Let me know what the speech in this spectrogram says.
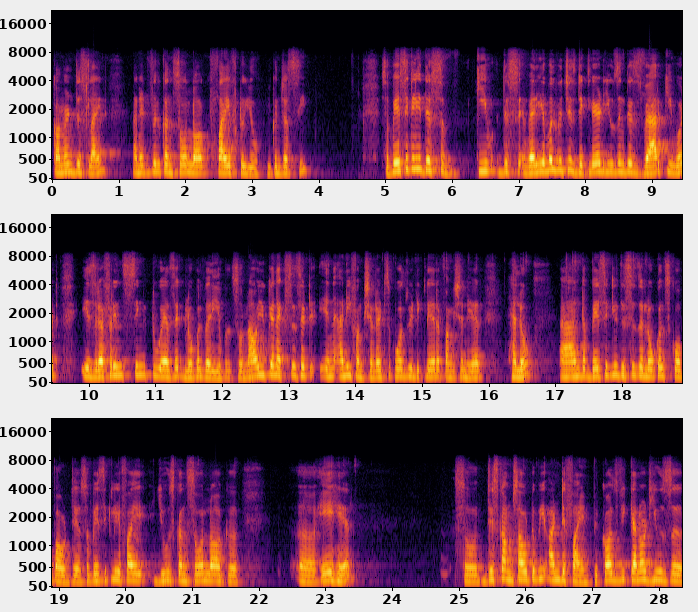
comment this line and it will console log 5 to you. You can just see so basically this key this variable which is declared using this var keyword is referencing to as a global variable. So now you can access it in any function. Let's suppose we declare a function here hello and basically this is a local scope out there. So basically if I use console log uh, uh, a here so this comes out to be undefined because we cannot use uh,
